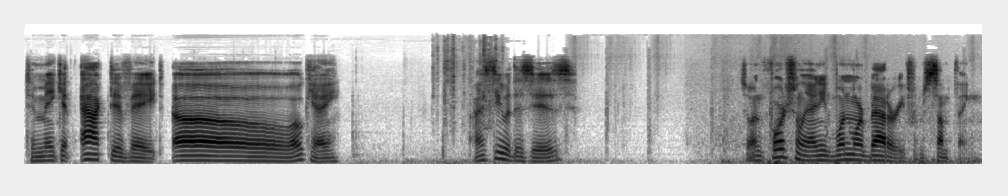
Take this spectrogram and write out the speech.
to make it activate. Oh, okay. I see what this is. So unfortunately, I need one more battery from something.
